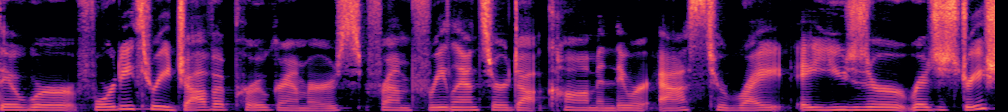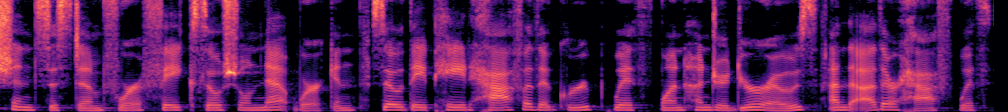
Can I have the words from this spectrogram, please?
there were 43 Java programmers from freelancer.com and they were asked asked to write a user registration system for a fake social network. And so they paid half of the group with 100 euros and the other half with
